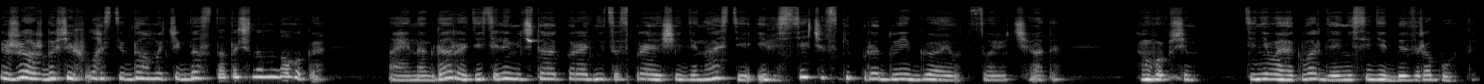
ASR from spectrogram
Жаждущих власти дамочек достаточно много. А иногда родители мечтают породниться с правящей династией и всячески продвигают свое чадо. В общем, теневая гвардия не сидит без работы.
